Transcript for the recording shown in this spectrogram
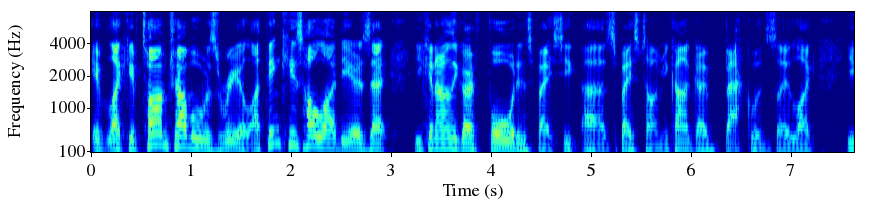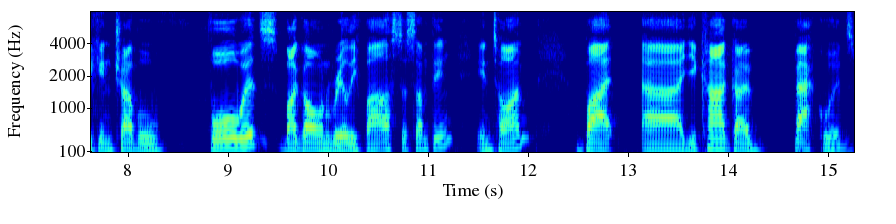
if like if time travel was real, I think his whole idea is that you can only go forward in space, uh, space time. You can't go backwards. So like you can travel forwards by going really fast or something in time, but uh, you can't go backwards.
